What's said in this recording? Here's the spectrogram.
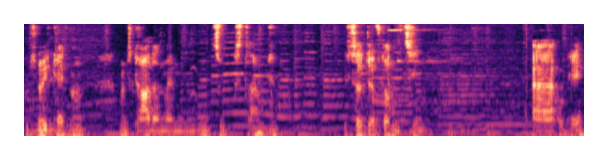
Gute Neuigkeiten und gerade an meinem Umzugstag. Ich sollte öfter umziehen. Äh, okay.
